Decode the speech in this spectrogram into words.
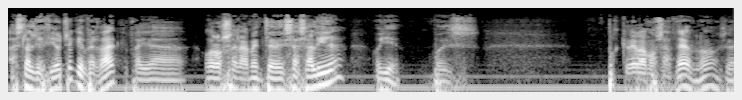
Hasta el 18, que es verdad, que falla groseramente de esa salida. Oye, pues. Pues, ¿qué le vamos a hacer, no? O sea,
